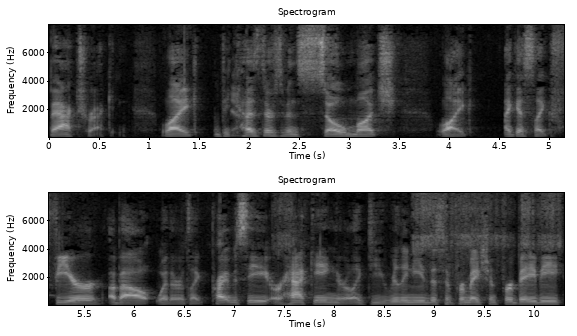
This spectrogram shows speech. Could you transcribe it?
backtracking, like because there's been so much like I guess like fear about whether it's like privacy or hacking or like do you really need this information for a baby?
